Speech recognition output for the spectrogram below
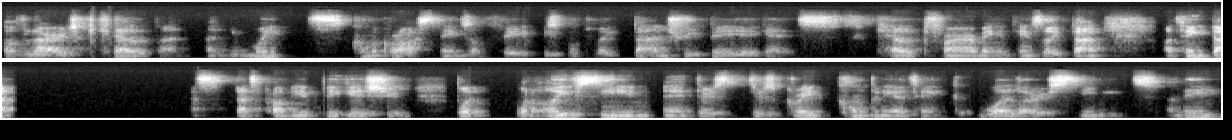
of large kelp, and, and you might come across things on Facebook like Bantry Bay against kelp farming and things like that. I think that that's, that's probably a big issue. But what I've seen, uh, there's there's great company, I think, Wild Irish Seaweeds, and they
